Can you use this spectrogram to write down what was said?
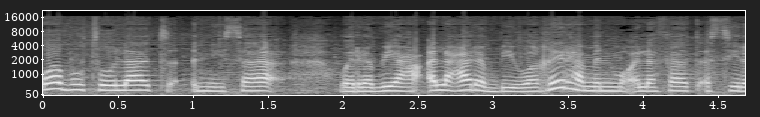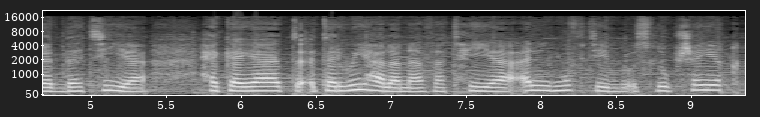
وبطولات النساء والربيع العربي وغيرها من مؤلفات السيرة الذاتية. حكايات ترويها لنا فتحية المفتي بأسلوب شيق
